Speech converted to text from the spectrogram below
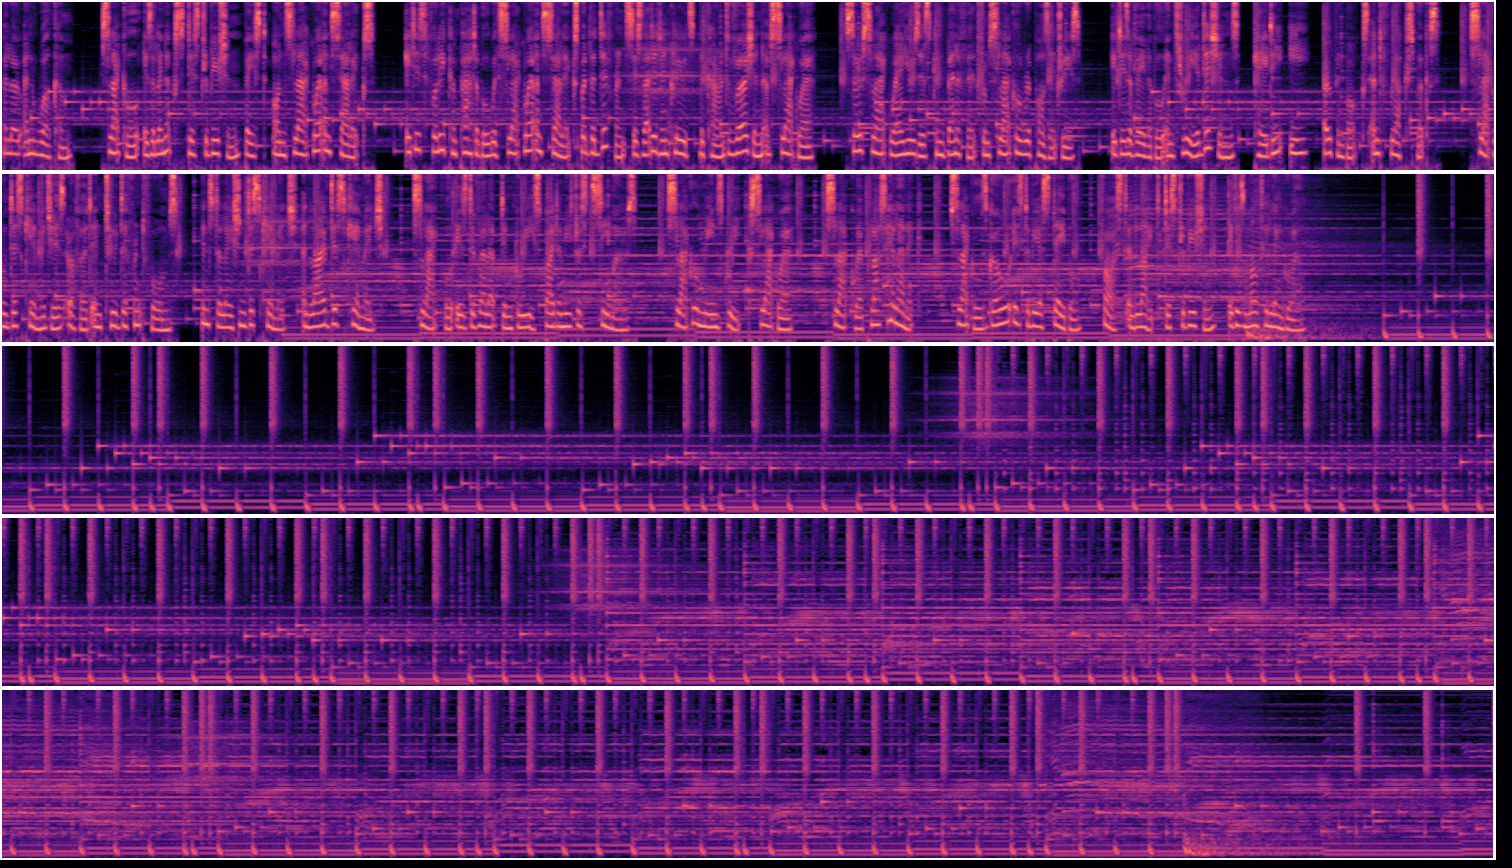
Hello and welcome. Slackel is a Linux distribution based on Slackware and Salix. It is fully compatible with Slackware and Salix but the difference is that it includes the current version of Slackware. So Slackware users can benefit from Slackel repositories. It is available in three editions, KDE, OpenBox and Fluxbox. Slackel disk images are offered in two different forms, installation disk image and live disk image. Slackel is developed in Greece by Dimitris Tzemos. Slackel means Greek Slackware. Slackware plus Hellenic. Slackel's goal is to be a stable, fast and light distribution, it is multilingual. Thank you.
